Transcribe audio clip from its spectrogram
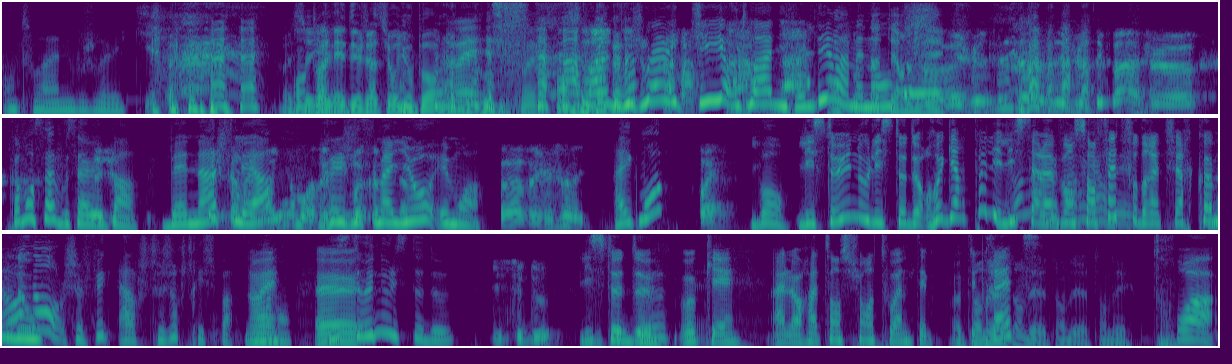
Antoine, vous jouez avec qui Ouais, Antoine est déjà sur YouPorn là, Ouais. du coup. Antoine, vous jouez avec qui, Antoine? Il faut le dire là, Antoine a maintenant. terminé. Ah, bah, je, sais pas, je, je sais pas, je. Comment ça, vous savez pas? Ben H, Léa, Régis. Maillot et moi. Euh, bah, je joue avec. Avec moi? Ouais. Bon. Liste 1 ou liste 2 Regarde pas les listes Non, à non, j'ai l'avance. En fait, faudrait te faire comme non, nous. non, je fais. Alors, je te jure, je triche pas. Ouais. Euh, Liste 1 ou liste 2 Liste 2. Liste Liste 2. deux. Ok. Alors attention, Antoine, t'es Attendez, prête? attendez, attendez, attendez. 3,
